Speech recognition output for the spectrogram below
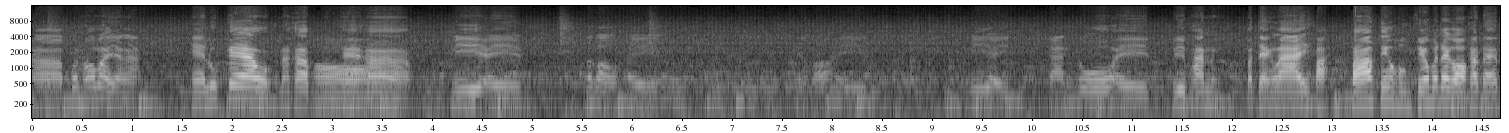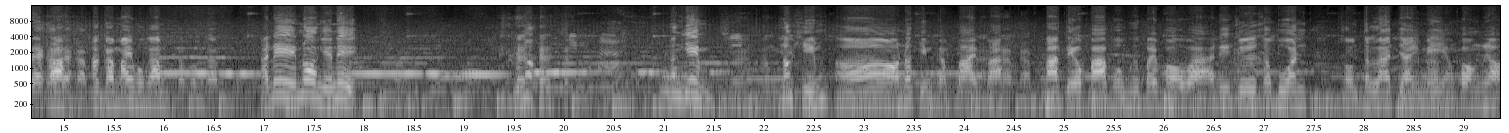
อ่าเพ่นฮ้องว่าอย่างอะแห่ลูกแก้วนะครับอ๋อ แห่อ่ามีไอ้แล้วก็ไอ้ การโชว์ไอ้ผลิตภัณฑ์ประแต่งลายปลาปลาเตียวผมเตียวไปได้ก่อนครับได้ได้ครับได้ครับเอากลับไม้ผมครับ ครับผมครับ อันนี้น้องอย่างนี้น้องน้องยิ้ม น้องขิม อ๋อ น้องขิมกับป้ายปลาครับครับ ปลาเตียวปลาผมคือไปพอว่า อันนี้คือขบวนของตลาดใหญ่มีอย่างพองเนี่ย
